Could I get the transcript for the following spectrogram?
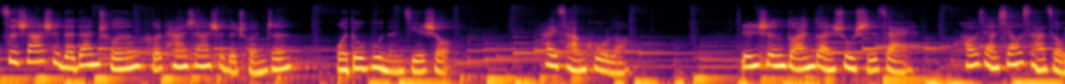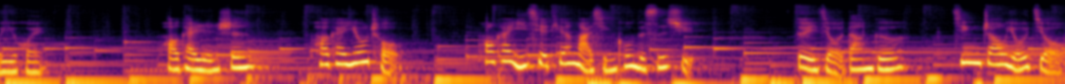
自杀式的单纯和他杀式的纯真，我都不能接受，太残酷了。人生短短数十载，好想潇洒走一回。抛开人生，抛开忧愁，抛开一切天马行空的思绪，对酒当歌，今朝有酒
